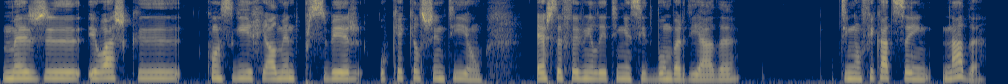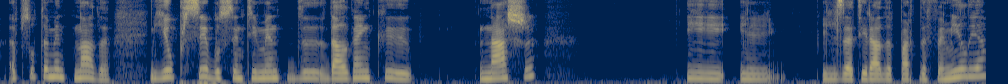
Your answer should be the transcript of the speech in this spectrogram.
Mas uh, eu acho que consegui realmente perceber o que é que eles sentiam. Esta família tinha sido bombardeada, tinham ficado sem nada, absolutamente nada. E eu percebo o sentimento de, de alguém que nasce e, e, e lhes é tirada parte da família,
